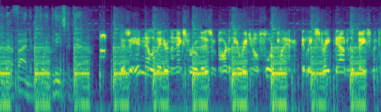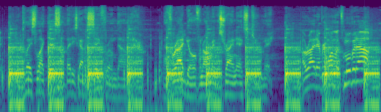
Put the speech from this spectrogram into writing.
We better find him before he bleeds to death. There's a hidden elevator in the next room that isn't part of the original floor plan. It leads straight down to the basement. In a place like this, I'll bet he's got a safe room down there. That's where I'd go if an army was trying to execute me. All right, everyone, let's move it out.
